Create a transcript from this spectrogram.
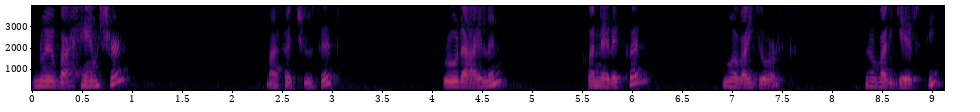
Nueva Hampshire, Massachusetts, Rhode Island, Connecticut, Nueva York, Nueva Jersey,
